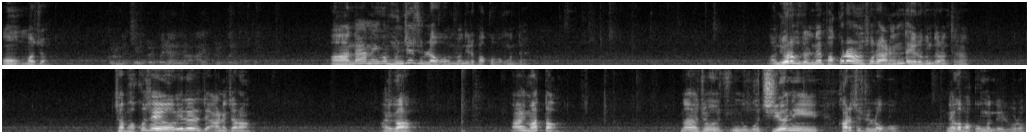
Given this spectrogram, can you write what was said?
어, 맞아. 그러면 제 뿔뿔이 아니라 아이 뿔뿔이 같아요. 아, 나는 이거 문제 주려고 한번 이래 바꿔본 건데. 아, 여러분들 내 바꾸라는 소리 안 했는데 여러분들한테는. 자 바꾸세요 이래 안 했잖아. 아이가. 아이 맞다. 나 저 누구 지연이 가르쳐 주려고 내가 바꾼 건데 일부러.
